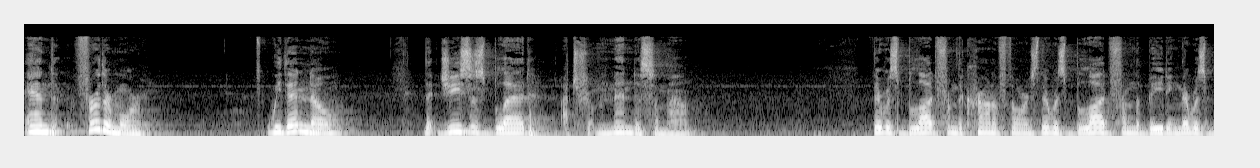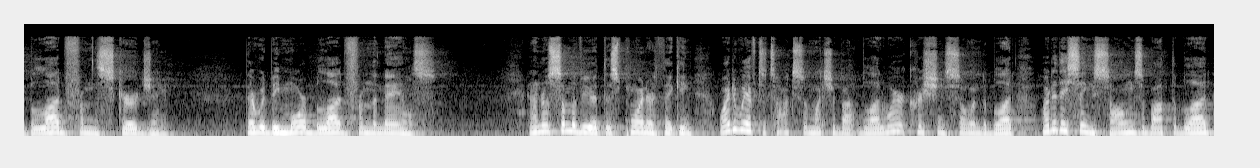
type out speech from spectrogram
And furthermore, we then know that Jesus bled a tremendous amount. There was blood from the crown of thorns. There was blood from the beating. There was blood from the scourging. There would be more blood from the nails. And I know some of you at this point are thinking, why do we have to talk so much about blood? Why are Christians so into blood? Why do they sing songs about the blood?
